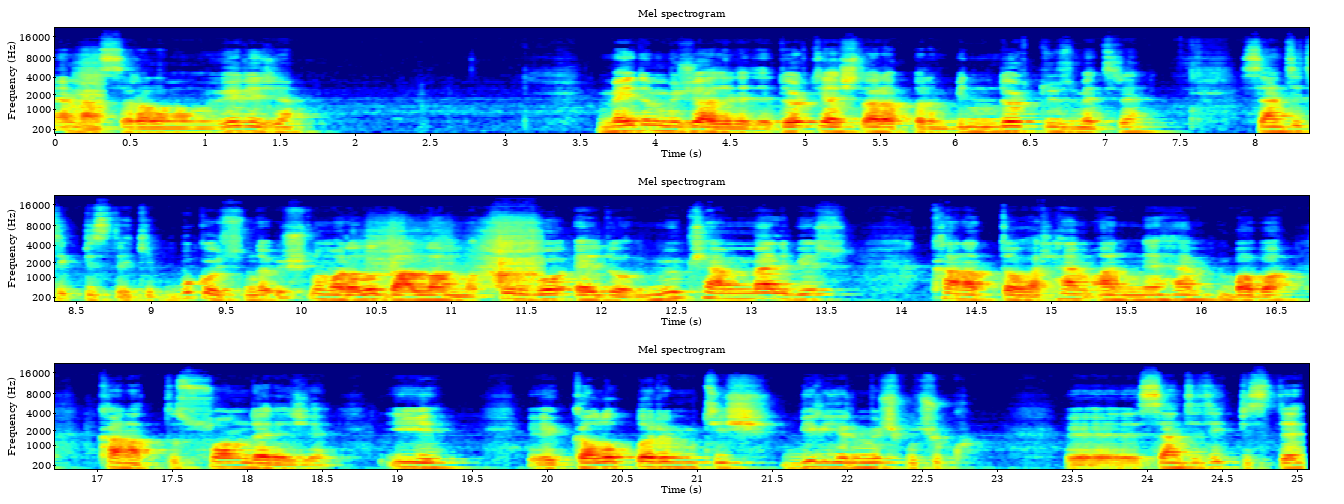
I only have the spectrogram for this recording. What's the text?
hemen sıralamamı vereceğim. Maiden mücadelede 4 yaşlı Arapların 1400 metre sentetik pistteki bu koşusunda 3 numaralı darlanma Turbo Edo mükemmel bir kanatta var. Hem anne hem baba kanattı son derece iyi. E, galopları müthiş. 1.23.5 e, sentetik pistte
